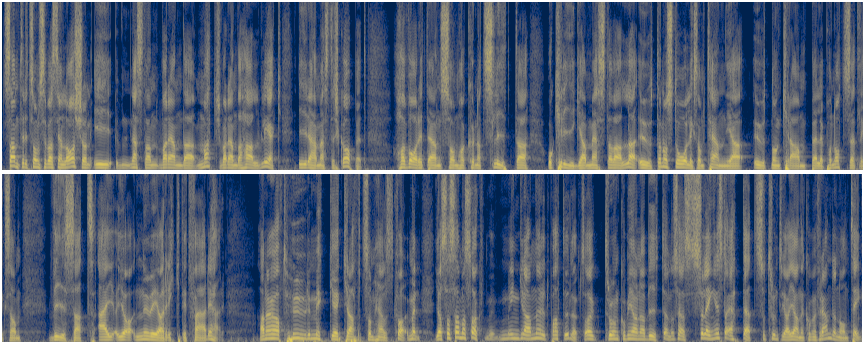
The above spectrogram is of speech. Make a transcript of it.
Samtidigt som Sebastian Larsson i nästan varenda match, varenda halvlek i det här mästerskapet har varit den som har kunnat slita och kriga mest av alla utan att stå och liksom tänja ut någon kramp eller på något sätt liksom visa att nu är jag riktigt färdig här. Han har haft hur mycket kraft som helst kvar. Men jag sa samma sak, min granne ute på Hattudden, så jag tror han kommer göra några byten. Och så, här, så länge det står 1-1 så tror inte jag Janne kommer förändra någonting.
